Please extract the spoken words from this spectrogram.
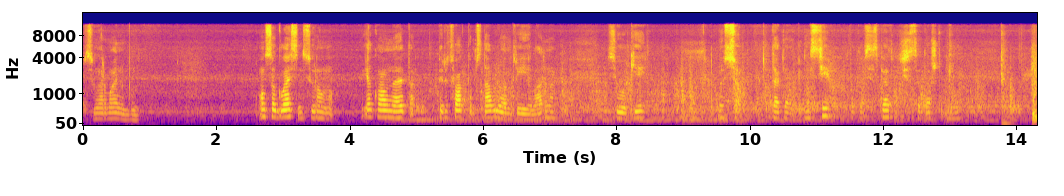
Все нормально будет. Он согласен все равно. Я, главное, это перед фактом ставлю Андрея, ладно? Все окей. Ну все. Так надо поднести, пока все спят. Чистота, чтобы было.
